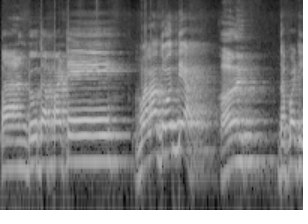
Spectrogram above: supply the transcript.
पांडू दपाटे. मला दोन द्या. काय? धपाटी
